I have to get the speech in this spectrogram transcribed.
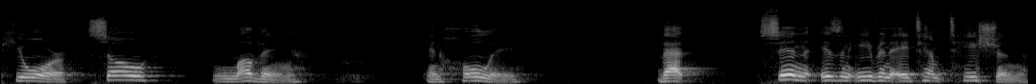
pure, so loving and holy that sin isn't even a temptation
